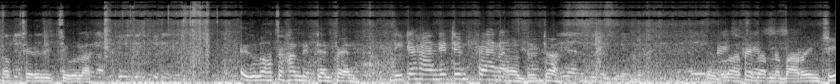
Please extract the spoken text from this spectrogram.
সব ছেড়ে দিচ্ছি এগুলা। এগুলো হচ্ছে হান্ড্রেড টেন ফ্যান। দুইটা হান্ড্রেড টেন ফ্যান আছে। দুইটা। এগুলো হচ্ছে আপনার বারো ইঞ্চি।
